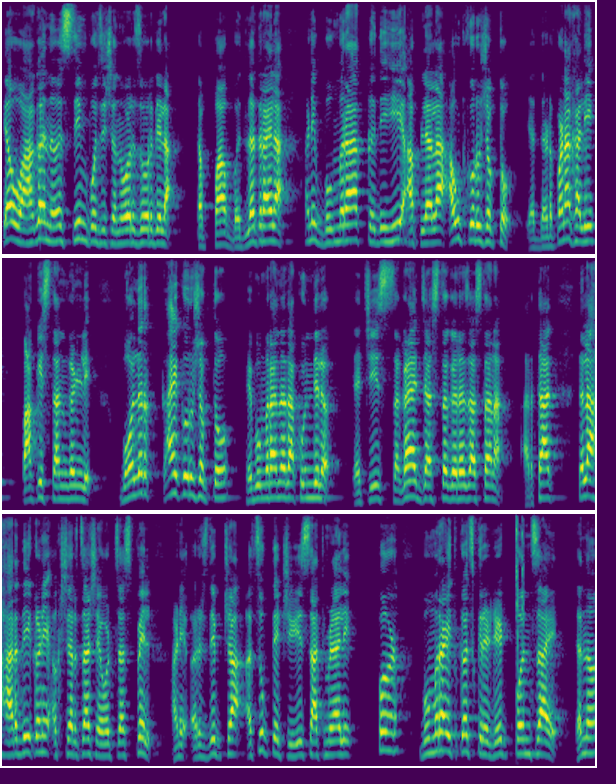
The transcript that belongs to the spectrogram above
या वाघानं सीम पोझिशनवर जोर दिला. टप्पा बदलत राहिला. आणि बुमरा कधीही आपल्याला आउट करू शकतो. या दडपणाखाली पाकिस्तान गणले. बॉलर काय करू शकतो? हे बुमरानं दाखवून दिलं. त्याची सगळ्यात जास्त गरज असताना. अर्थात त्याला हार्दिक आणि अक्षरचा शेवटचा स्पेल आणि अर्शदीपच्या अचूकतेचीही साथ मिळाली. पण बुमरा इतकंच क्रेडिट पंच आहे त्यानं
